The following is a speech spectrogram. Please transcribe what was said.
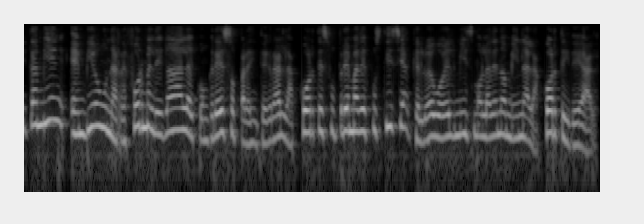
Y también envió una reforma legal al Congreso para integrar la Corte Suprema de Justicia, que luego él mismo la denomina la Corte Ideal.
